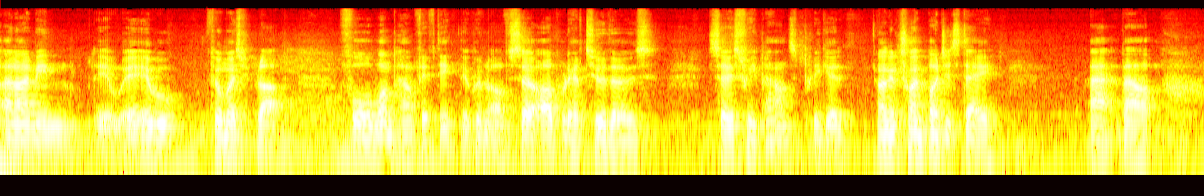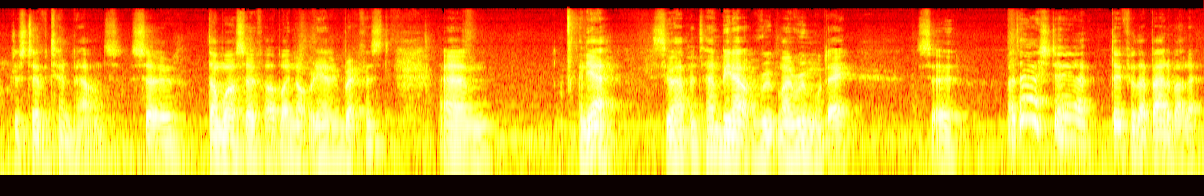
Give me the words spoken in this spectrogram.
and I mean, it, it will fill most people up for £1.50, the equivalent of, so I'll probably have two of those. So £3, pretty good. I'm gonna try and budget today at about just over £10. So done well so far by not really having breakfast. Um, and yeah, see what happens. I haven't been out of my room all day. So I don't actually don't, I don't feel that bad about it.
